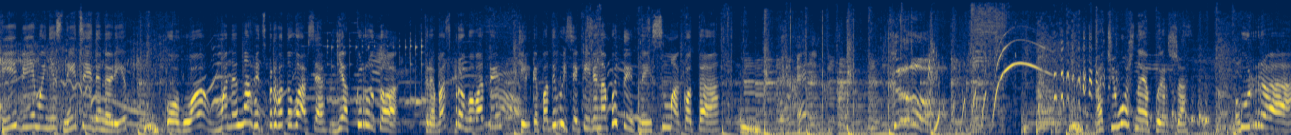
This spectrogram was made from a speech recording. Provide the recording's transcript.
Фібі, мені сниться єдиноріг. Ого, в мене нагетс приготувався. Як круто! Треба спробувати. Тільки подивись, який він апетитний. Смакота. А чи можна я перша? Ура!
